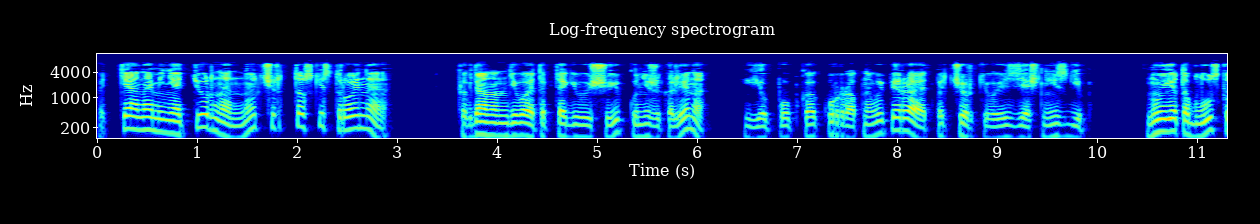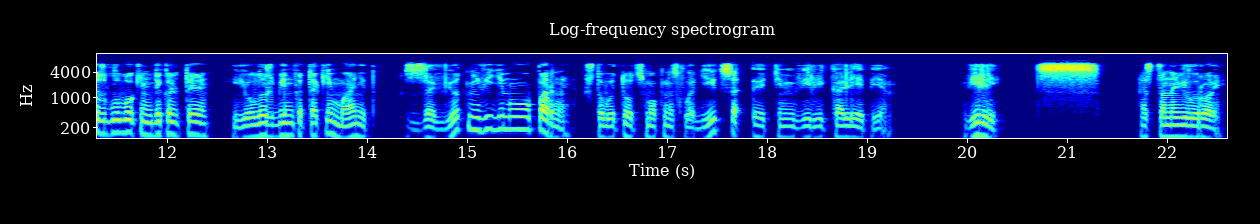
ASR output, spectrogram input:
Хотя она миниатюрная, но чертовски стройная. Когда она надевает обтягивающую юбку ниже колена, ее попка аккуратно выпирает, подчеркивая изящный изгиб. Ну и эта блузка с глубоким декольте, ее ложбинка так и манит. Зовет невидимого парня, чтобы тот смог насладиться этим великолепием. «Вилли!» «Тссс!» — остановил Рой.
